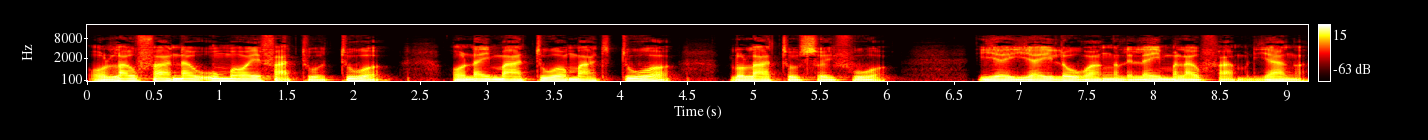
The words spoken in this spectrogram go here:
o lau whanau uma o e whātua tua, o nei mātua mātua lo lātou soifua. Ia i ei lo wanga le leima lau whāmanianga,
